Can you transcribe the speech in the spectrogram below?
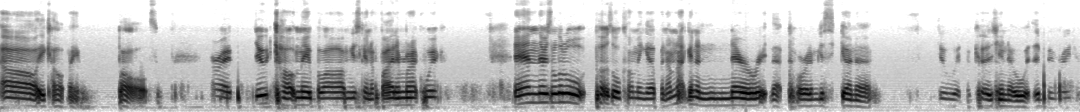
Oh, he caught me. Balls. Alright, dude caught me. Blah. I'm just gonna fight him right quick. And there's a little puzzle coming up, and I'm not gonna narrate that part. I'm just gonna do it because you know it'd be way too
